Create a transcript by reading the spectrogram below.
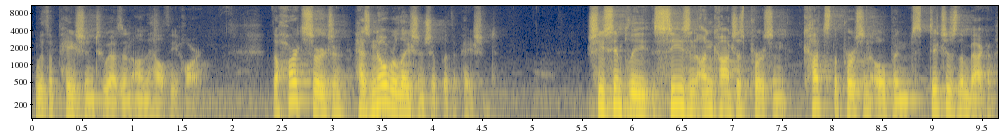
with a patient who has an unhealthy heart. The heart surgeon has no relationship with the patient. She simply sees an unconscious person, cuts the person open, stitches them back, up,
